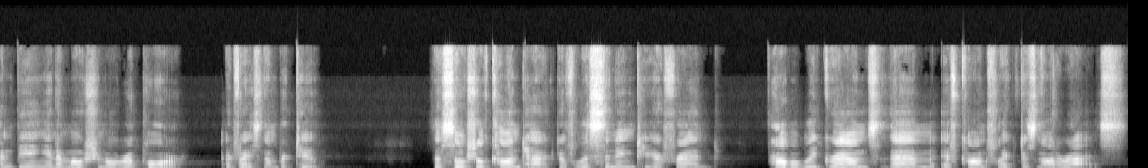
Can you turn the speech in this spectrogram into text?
and being in emotional rapport, advice number two. The social contact of listening to your friend probably grounds them if conflict does not arise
